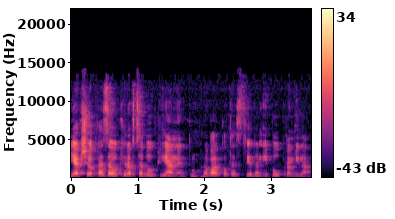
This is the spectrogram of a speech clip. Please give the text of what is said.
Jak się okazało, kierowca był pijany, dmuchnął alkotest 1,5 promila.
